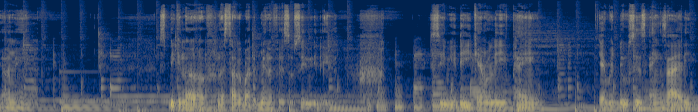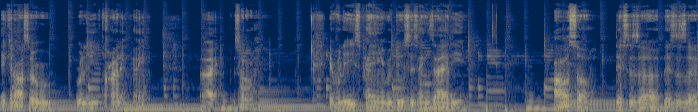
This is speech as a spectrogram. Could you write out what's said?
know what I mean? Speaking of, let's talk about the benefits of CBD. CBD can relieve pain. It reduces anxiety. It can also relieve chronic pain. All right, so it relieves pain, reduces anxiety. Also, this is a this is a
